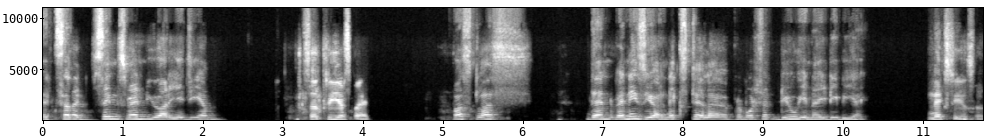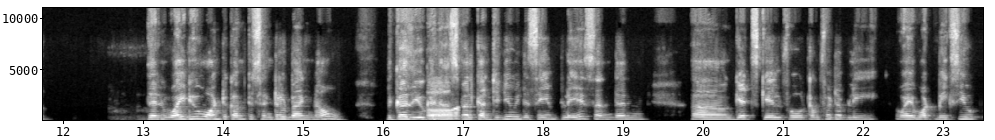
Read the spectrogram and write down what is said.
excellent. Since when you are AGM? Sir, three years back. First class. Then when is your next uh, promotion due in IDBI? Next year, sir. Then why do you want to come to central bank now? Because you can Uh, as well continue in the same place and then uh, get scale four comfortably. Why? What makes you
